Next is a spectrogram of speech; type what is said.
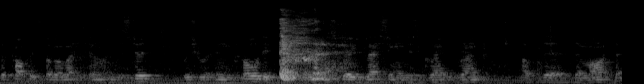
the Prophet wasallam understood, which were unfolded in this great blessing and this great rank of the, the martyr.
